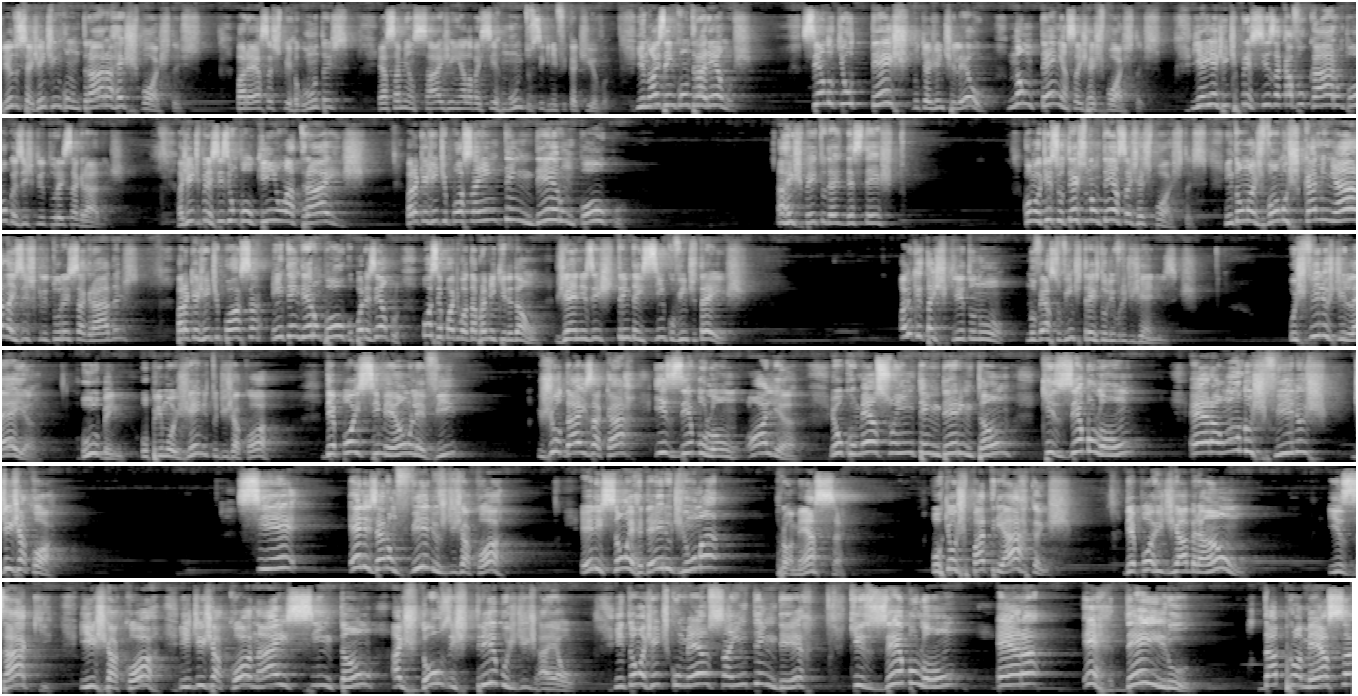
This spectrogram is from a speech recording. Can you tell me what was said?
Querido, se a gente encontrar as respostas para essas perguntas, essa mensagem ela vai ser muito significativa. E nós encontraremos, sendo que o texto que a gente leu não tem essas respostas. E aí a gente precisa cavucar um pouco as escrituras sagradas. A gente precisa ir um pouquinho lá atrás para que a gente possa entender um pouco a respeito desse texto. Como eu disse, o texto não tem essas respostas. Então nós vamos caminhar nas escrituras sagradas para que a gente possa entender um pouco. Por exemplo, você pode botar para mim, queridão, Gênesis 35, 23. Olha o que está escrito no, no verso 23 do livro de Gênesis. Os filhos de Leia, Ruben, o primogênito de Jacó, depois Simeão, Levi, Judá, Isacar e Zebulon. Olha, eu começo a entender então que Zebulon era um dos filhos de Jacó. Se eles eram filhos de Jacó, eles são herdeiros de uma promessa. Porque os patriarcas, depois de Abraão, Isaac e Jacó, e de Jacó nasce então as doze tribos de Israel. Então a gente começa a entender que Zebulon era herdeiro da promessa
